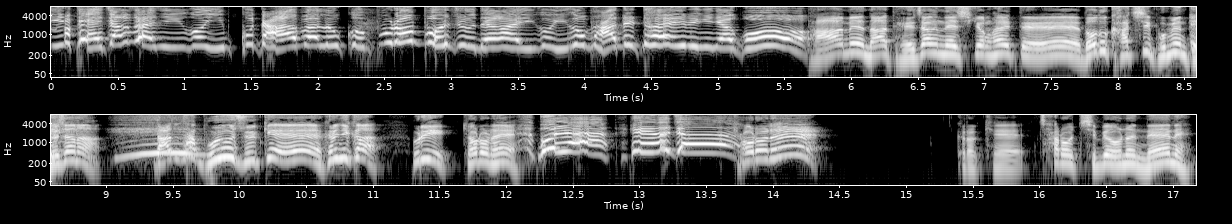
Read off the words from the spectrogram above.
이 대장산이 이거 입고 다 봐놓고 프로포즈 내가 이거 이거 받을 타이밍이냐고. 다음에 나 대장 내시경 할 때 너도 같이 보면 되잖아. 나도 다 보여줄게. 그러니까 우리 결혼해. 몰라. 헤어져. 결혼해. 그렇게 차로 집에 오는 내내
